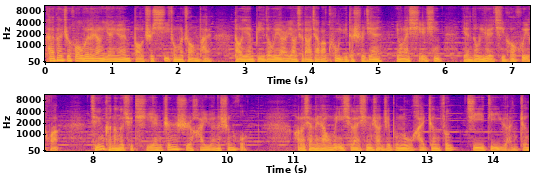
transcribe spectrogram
开拍之后，为了让演员保持戏中的状态，导演彼得·威尔要求大家把空余的时间用来写信、演奏乐器和绘画，尽可能的去体验真实海员的生活。好了，下面让我们一起来欣赏这部《怒海争锋：极地远征》。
